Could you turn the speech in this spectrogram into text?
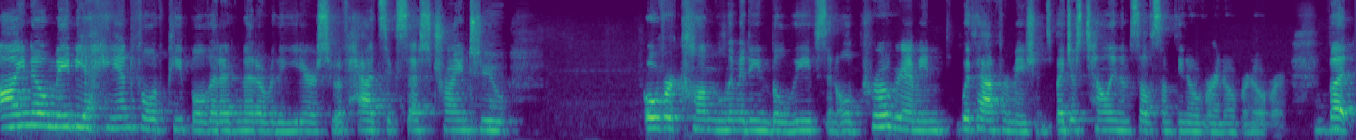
I know maybe a handful of people that I've met over the years who have had success trying to overcome limiting beliefs and old programming with affirmations by just telling themselves something over and over and over. Mm-hmm. But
